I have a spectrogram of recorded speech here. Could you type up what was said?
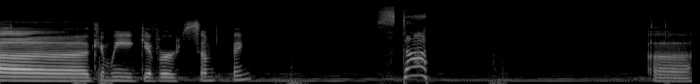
Uh, can we give her something? Stop. Uh.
